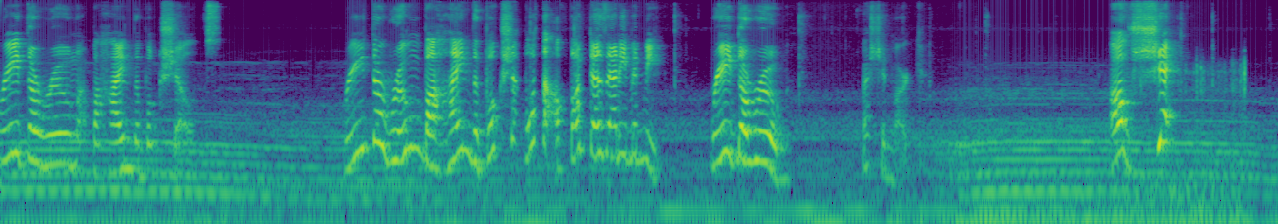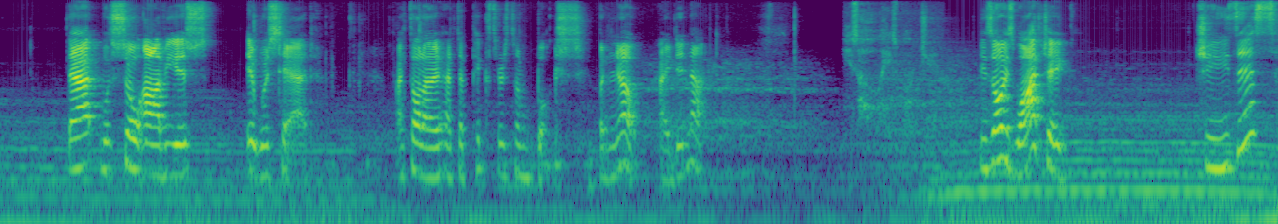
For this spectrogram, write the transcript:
Read the room behind the bookshelves. Read the room behind the bookshelf? What the fuck does that even mean? Read the room. Question mark. Oh shit! That was so obvious it was Tad. I thought I would have to pick through some books, but no, I did not. He's always watching. He's always watching. Jesus?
